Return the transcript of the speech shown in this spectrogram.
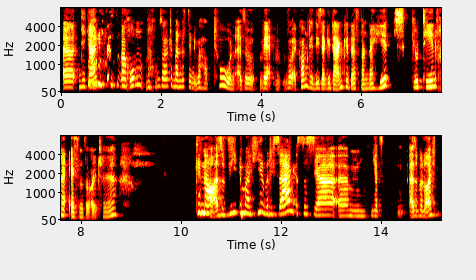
äh, die gar nicht wissen, warum, warum sollte man das denn überhaupt tun? Also wer, woher kommt denn dieser Gedanke, dass man da Hit glutenfrei essen sollte? Genau, also wie immer hier würde ich sagen, ist es ja ähm, jetzt, also beleuchten,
